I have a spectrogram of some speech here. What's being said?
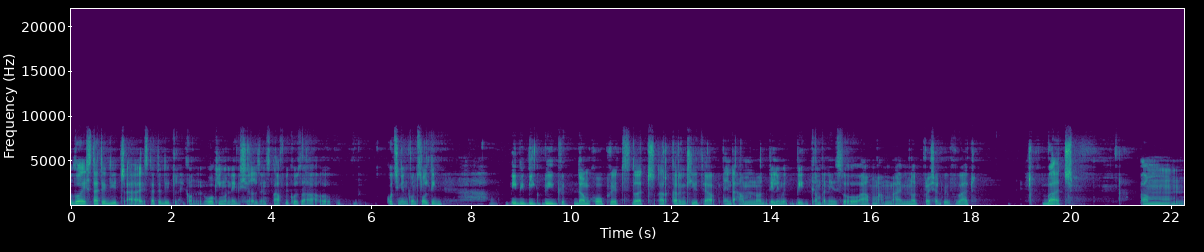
although I started it, I started it like on working on eggshells and stuff because uh, coaching and consulting, maybe big, big dumb corporates that are currently there, and I'm not dealing with big companies, so um, I'm, I'm not pressured with that. But um,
